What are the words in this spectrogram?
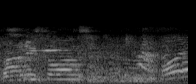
A lot of new songs.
